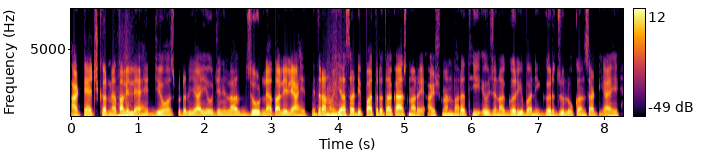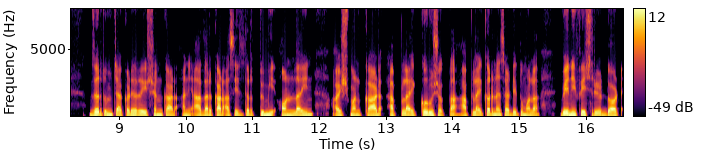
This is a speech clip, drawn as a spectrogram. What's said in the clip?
अटॅच करण्यात आलेले आहेत, जे हॉस्पिटल या योजनेला जोडण्यात आलेले आहेत. मित्रांनो, यासाठी पात्रता काय असणार आहे? आयुष्यमान भारत ही योजना गरीब आणि गरजू लोकांसाठी आहे. जर तुमच्याकडे रेशन कार्ड आणि आधार कार्ड असेल, तर तुम्ही ऑनलाईन आयुष्यमान कार्ड अप्लाय करू शकता. अप्लाय करण्यासाठी तुम्हाला beneficiary dot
